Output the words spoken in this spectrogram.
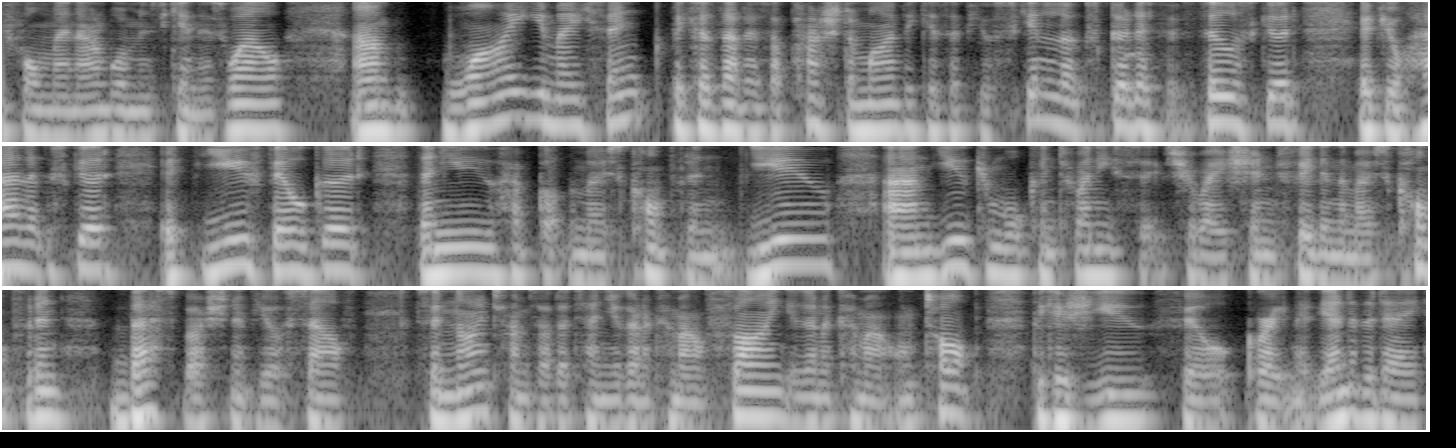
for men and women's skin as well. Um, why you may think, because that is a passion of mine, because if your skin looks good, if it feels good, if your hair looks good, if you feel good, then you have got the most confident you, and you can walk into any situation feeling the most confident, best version of yourself. So nine times out of ten, you're going to come out flying, you're going to come out on top because you feel great. And at the end of the day,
